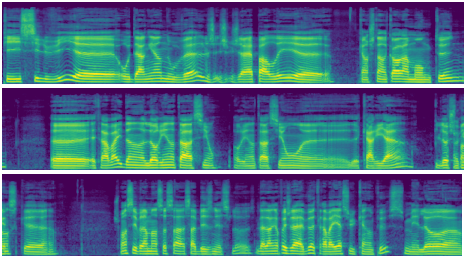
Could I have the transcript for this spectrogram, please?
Puis Sylvie, euh, aux dernières nouvelles, j'avais parlé quand j'étais encore à Moncton. elle travaille dans l'orientation, orientation de carrière. Puis là, je pense que je pense que c'est vraiment ça sa, sa business là. La dernière fois que je l'avais vue, elle travaillait sur le campus, mais là,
